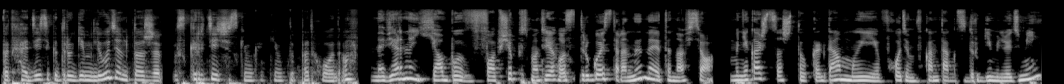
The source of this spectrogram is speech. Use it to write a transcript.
подходить к другим людям тоже с критическим каким-то подходом? Наверное, я бы вообще посмотрела с другой стороны на это на все. Мне кажется, что когда мы входим в контакт с другими людьми,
